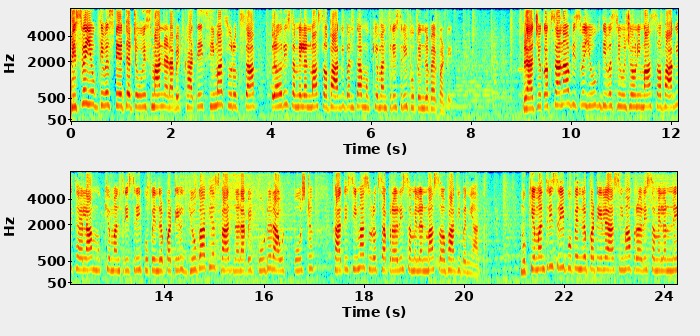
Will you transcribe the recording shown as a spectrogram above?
વિશ્વ યોગ દિવસ બે હજાર ચોવીસમાં નડાબેટ ખાતે સીમા સુરક્ષા પ્રહરી સંમેલનમાં સહભાગી બનતા મુખ્યમંત્રી શ્રી ભૂપેન્દ્રભાઈ પટેલ. રાજ્યકક્ષાના વિશ્વ યોગ દિવસની ઉજવણીમાં સહભાગી થયેલા મુખ્યમંત્રી શ્રી ભૂપેન્દ્ર પટેલ યોગાભ્યાસ બાદ નડાબેટ બોર્ડર આઉટપોસ્ટ ખાતે સીમા સુરક્ષા પ્રહરી સંમેલનમાં સહભાગી બન્યા હતા. મુખ્યમંત્રી શ્રી ભૂપેન્દ્ર પટેલે આ સીમા પ્રહરી સંમેલનને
